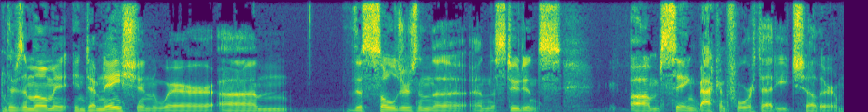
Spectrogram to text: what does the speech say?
there's a moment in damnation where um, the soldiers and the and the students um, sing back and forth at each other.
